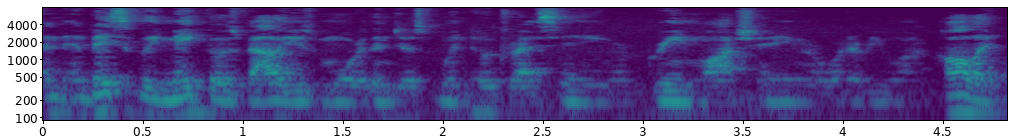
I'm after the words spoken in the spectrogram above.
and, and basically make those values more than just window dressing or greenwashing or whatever you want to call it,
